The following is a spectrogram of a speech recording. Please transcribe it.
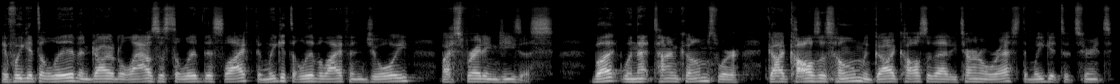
if we get to live and God allows us to live this life, then we get to live a life in joy by spreading Jesus. But when that time comes where God calls us home and God calls to that eternal rest, and we get to experience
